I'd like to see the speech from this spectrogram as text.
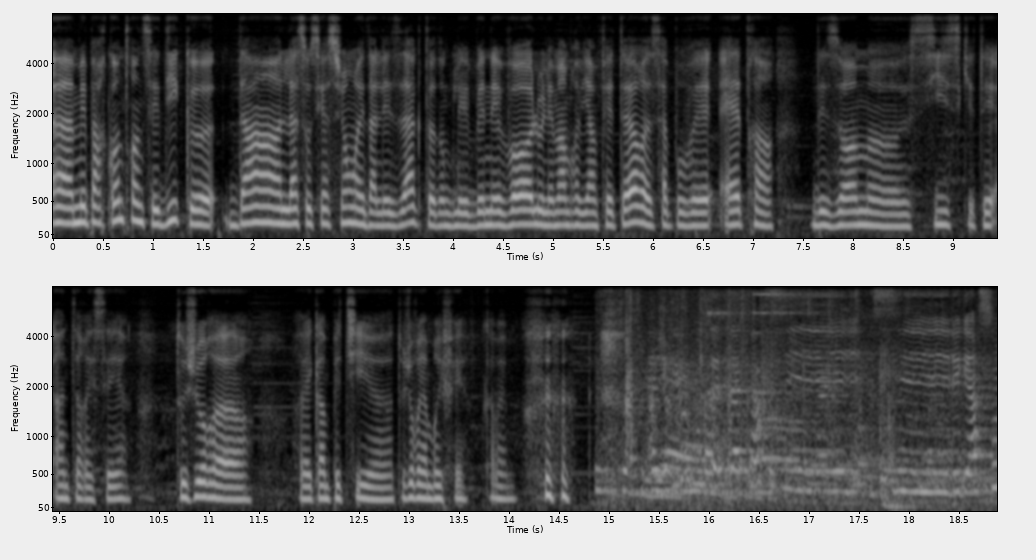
Euh, mais par contre, on s'est dit que dans l'association et dans les actes, donc les bénévoles ou les membres bienfaiteurs, ça pouvait être des hommes euh, cis qui étaient intéressés, toujours euh, avec un petit, euh, toujours bien briefé quand même. garçons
